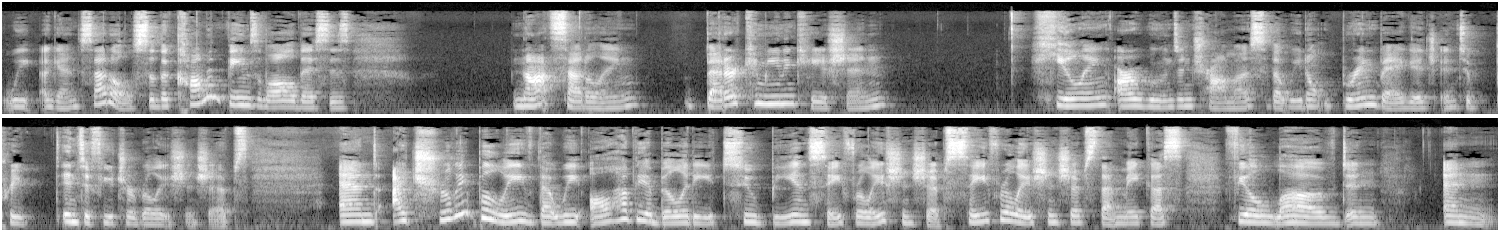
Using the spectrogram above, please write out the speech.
we again settle. So the common themes of all this is not settling, better communication, healing our wounds and traumas so that we don't bring baggage into pre into future relationships. And I truly believe that we all have the ability to be in safe relationships, safe relationships that make us feel loved and and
